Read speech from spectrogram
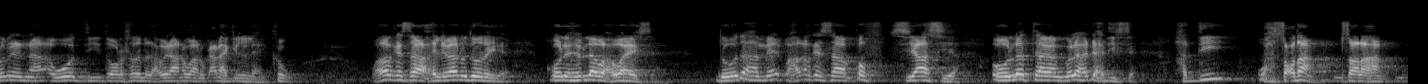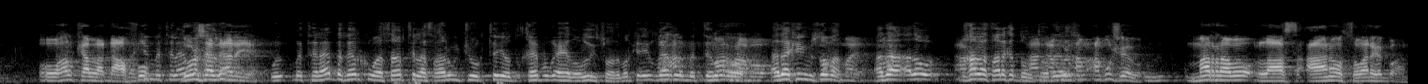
luminaynaa awooddii doorashada madaxweyneha anagu aanu gacmaha gelin lahayn kow. Waxaad arkaysaa xildhibaan u doodaya qole heblaa wax waayaysa. Doodaha me waxaad arkaysaa qof siyaasiya oo la taagan golaha dhexdiisa. Haddii wax socdaan tusaale ahaan oo halkaa la dhaafo. Doorashaa la aadaya matalaada reerku waa sababtii laasqaanuhu joogtay oo qayb uga ahayd ololihiisooda marka in reer la matelo oo adaa ka yimi sooma adaa adaa maxaa laasqaano ka doonto aan ku sheego. Ma rabo laascaanood soomaali ka go-an.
